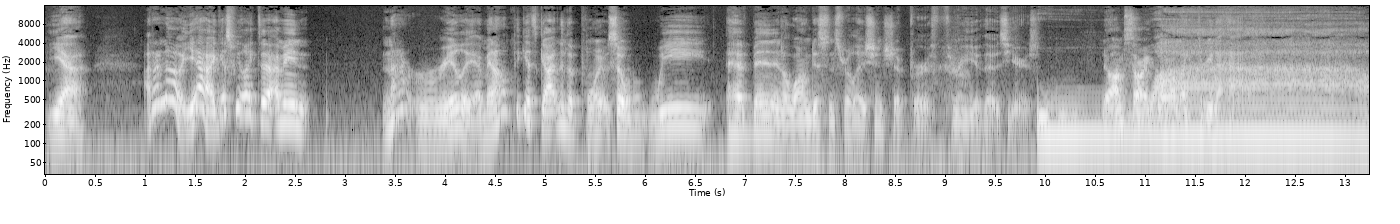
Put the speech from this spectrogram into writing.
Yeah. I don't know. Yeah, I guess we like to. I mean, not really. I mean, I don't think it's gotten to the point. So we have been in a long distance relationship for three of those years. No, I'm sorry, going on like three and a half.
